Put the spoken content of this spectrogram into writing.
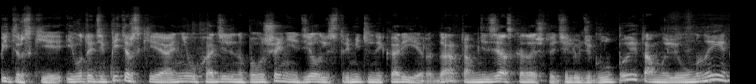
питерские. И вот эти питерские, они уходили на повышение и делали стремительные карьеры. Да? Там нельзя сказать, что эти люди глупые там, или умны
